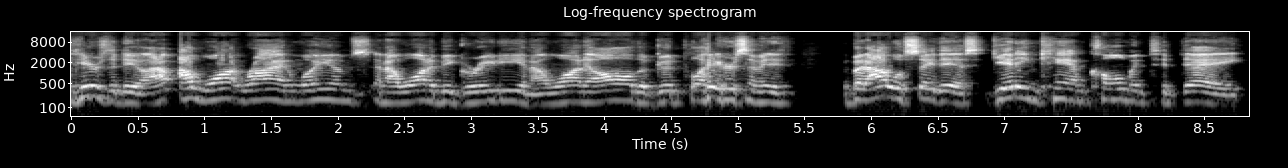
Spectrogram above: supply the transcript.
here's the deal. I, I, want Ryan Williams and I want to be greedy and I want all the good players. I mean, but I will say this getting Cam Coleman today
